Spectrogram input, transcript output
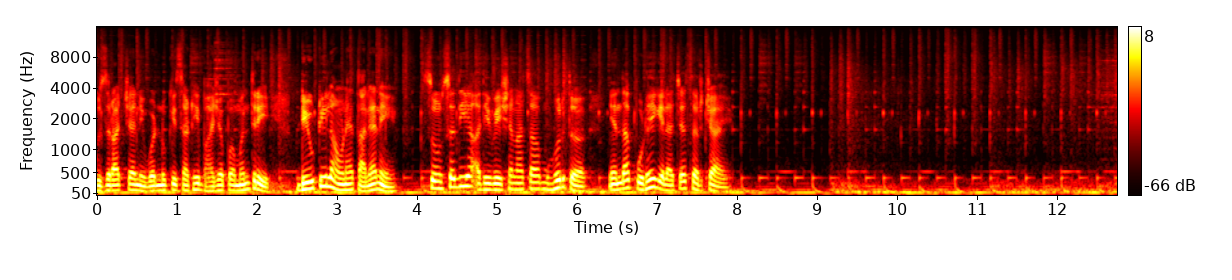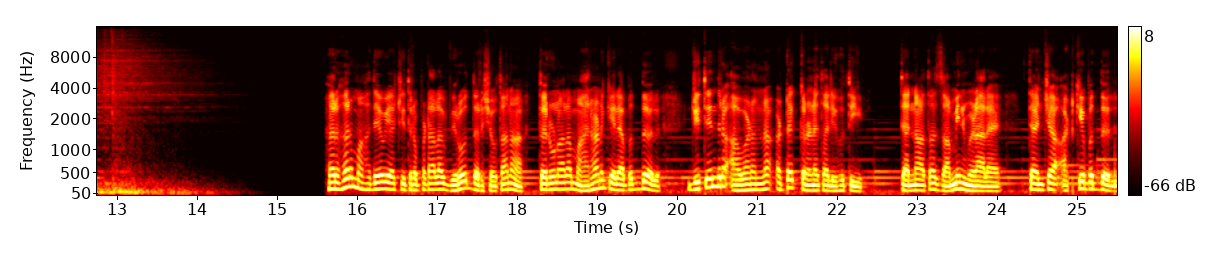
गुजरातच्या निवडणुकीसाठी भाजप मंत्री ड्युटी लावण्यात आल्याने संसदीय अधिवेशनाचा मुहूर्त यंदा पुढे गेल्याच्या चर्चा आहे. हर हर महादेव या चित्रपटाला विरोध दर्शवताना तरुणाला मारहाण केल्याबद्दल जितेंद्र आव्हाडांना अटक करण्यात आली होती. त्यांना आता जामीन मिळालाय. त्यांच्या अटकेबद्दल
